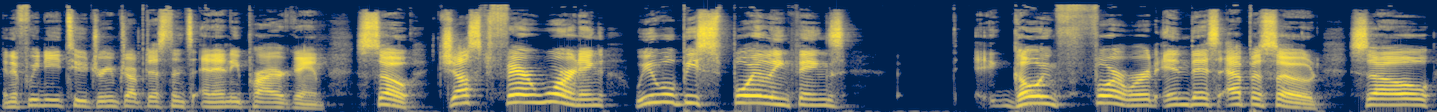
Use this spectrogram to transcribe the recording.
and if we need to, Dream Drop Distance and any prior game. So, just fair warning, we will be spoiling things going forward in this episode. So,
